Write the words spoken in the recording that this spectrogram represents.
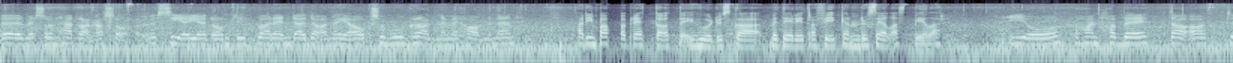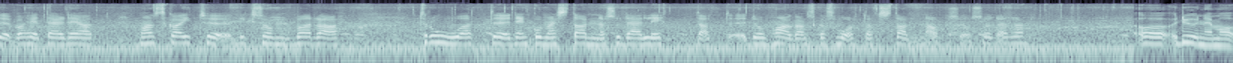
eh, med sån herrarna så ser jag dem typ varenda dag när jag också bor granne med hamnen. Har din pappa berättat åt dig hur du ska bete dig i trafiken när du ser lastbilar? Jo, han har berättat att, vad heter det, att man ska inte liksom bara tro att den kommer stanna så där lätt, att de har ganska svårt att stanna också. Så där. Och du Nemo,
